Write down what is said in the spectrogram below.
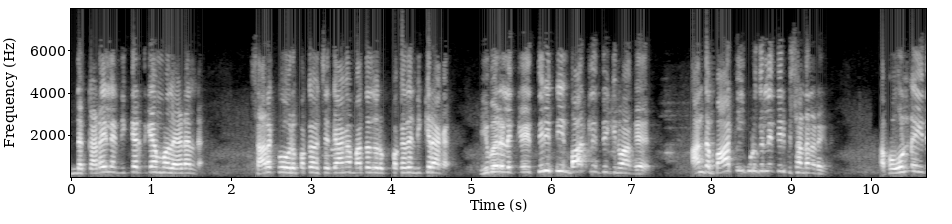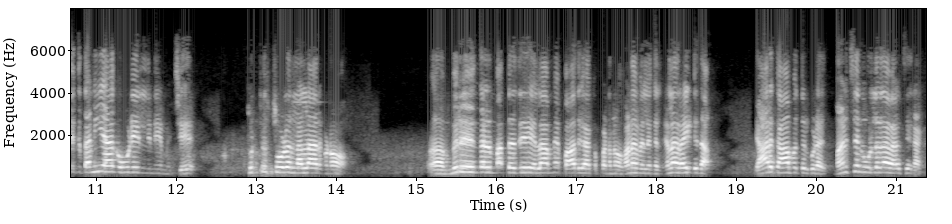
இந்த கடையில நிக்கிறதுக்கே முதல்ல இடம் இல்லை. சரக்கு ஒரு பக்கம் வச்சிருக்காங்க மத்தது ஒரு பக்கத்தை நிக்கிறாங்க. இவர்களுக்கு திருப்பியும் பாட்டிலையும் தூக்கிடுவாங்க அந்த பாட்டில் கொடுக்கறதுலயும் திருப்பி சண்டை நடக்குது. அப்ப ஒண்ணு இதுக்கு தனியாக ஊழியர்கள் நியமிச்சு சுற்றுச்சூழல் நல்லா இருக்கணும். மிருகங்கள் மற்றது எல்லாமே பாதுகாக்கப்படணும். வனவிலங்குகள் எல்லாம் ரைட்டு தான். யாருக்கு ஆபத்து கூடாது மனுஷங்க உள்ளதான் வேலை செய்யறாங்க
